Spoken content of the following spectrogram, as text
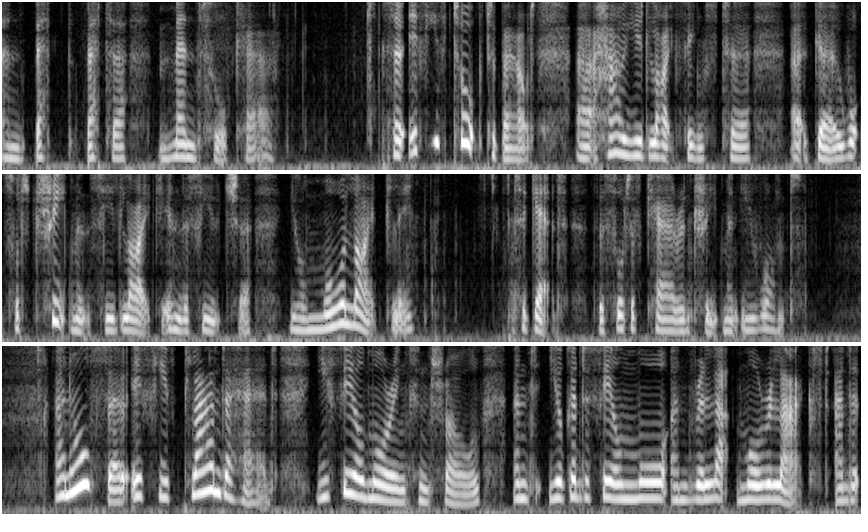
and bet- better mental care. So, if you've talked about uh, how you'd like things to uh, go, what sort of treatments you'd like in the future, you're more likely to get the sort of care and treatment you want. And also, if you've planned ahead, you feel more in control and you're going to feel more and rela- more relaxed and at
